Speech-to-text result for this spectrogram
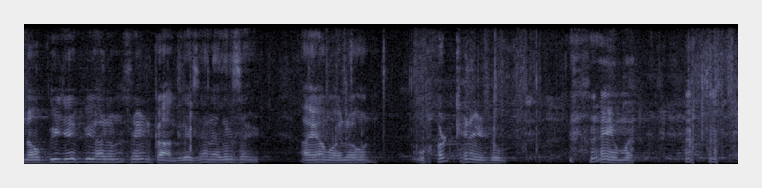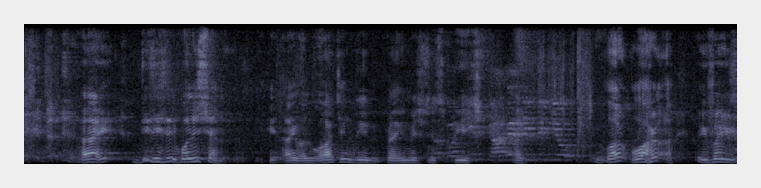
Now BJP on one side, Congress on other side. I am alone. What can I do? I am. I, this is the position. I was watching the Prime Minister's speech. What, what, if I,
